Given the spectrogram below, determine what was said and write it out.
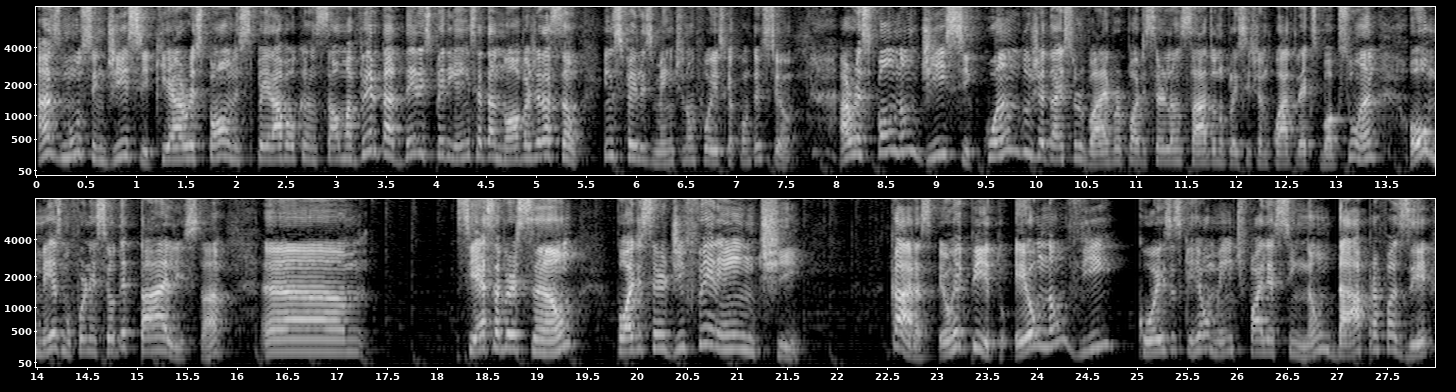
Asmussen disse que a Respawn esperava alcançar uma verdadeira experiência da nova geração. Infelizmente, não foi isso que aconteceu. A Respawn não disse quando Jedi Survivor pode ser lançado no PlayStation 4 e Xbox One, ou mesmo forneceu detalhes, tá? Um, se essa versão pode ser diferente. Caras, eu repito, eu não vi coisas que realmente fale assim, não dá para fazer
